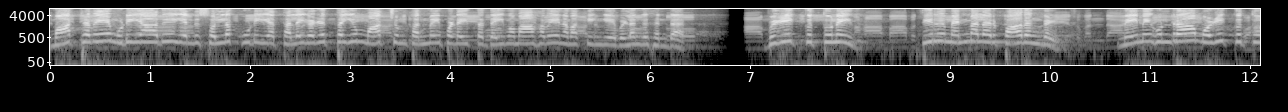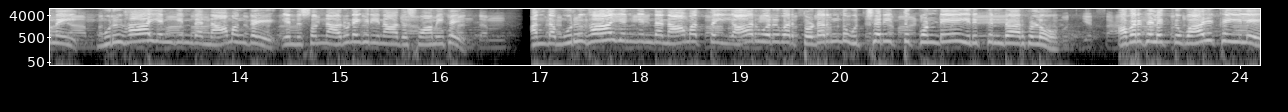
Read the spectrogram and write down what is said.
மாற்றவே முடியாது என்று சொல்லக்கூடிய தலையெழுத்தையும் மாற்றும் தன்மை படைத்த தெய்வமாகவே நமக்கு இங்கே விளங்குகின்றார். விழிக்கு துணை திருமென்மலர் பாதங்கள் மேமைகுன்றா மொழிக்கு துணை முருகா என்கின்ற நாமங்கள் என்று சொன்ன அருணகிரிநாத சுவாமிகள் அந்த முருகா என்கின்ற நாமத்தை யார் ஒருவர் தொடர்ந்து உச்சரித்துக் கொண்டே இருக்கின்றார்களோ அவர்களுக்கு வாழ்க்கையிலே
